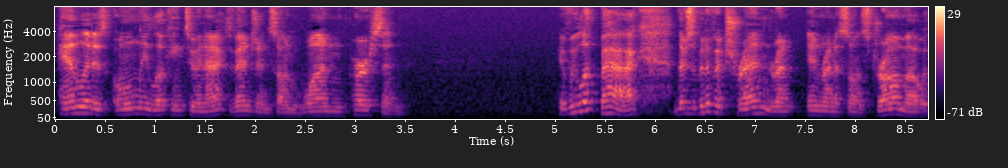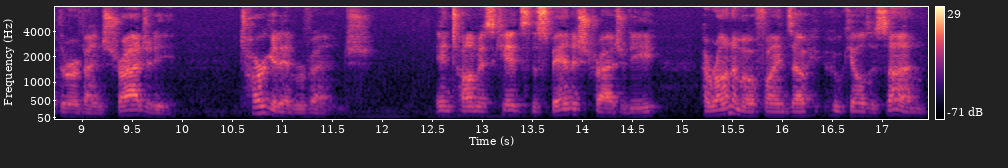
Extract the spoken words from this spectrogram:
Hamlet is only looking to enact vengeance on one person. If we look back, there's a bit of a trend in Renaissance drama with the revenge tragedy. Targeted revenge. In Thomas Kyd's The Spanish Tragedy, Hieronymo finds out who killed his son,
